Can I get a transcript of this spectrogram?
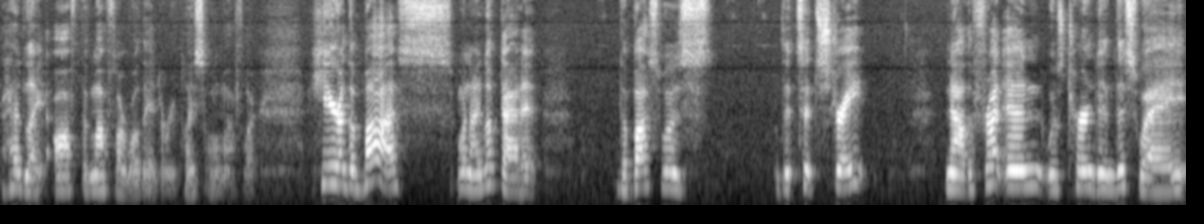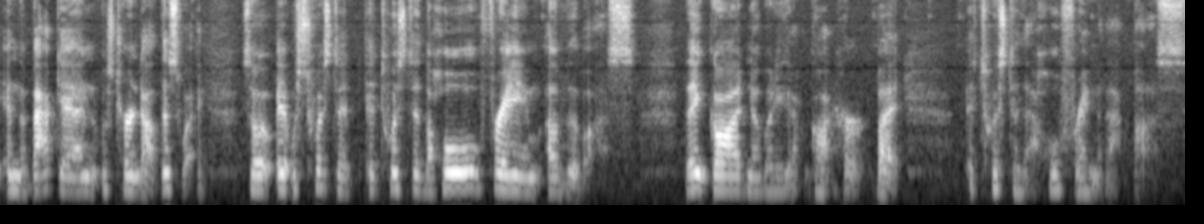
headlight off the muffler. Well, they had to replace the whole muffler. Here, the bus, when I looked at it, the bus was, that sits straight. Now, the front end was turned in this way, and the back end was turned out this way. So it was twisted. It twisted the whole frame of the bus. Thank God nobody got, got hurt, but it twisted that whole frame of that bus.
